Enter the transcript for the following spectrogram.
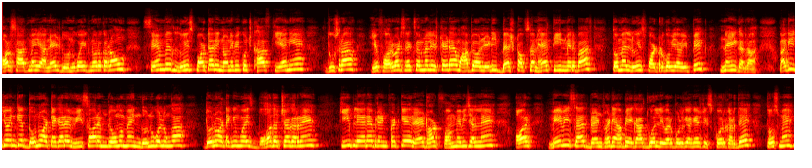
और साथ में यानेल दोनों को इग्नोर कर रहा हूँ। सेम विद लुइस पॉटर इन्होंने भी कुछ खास किया नहीं है। दूसरा, ये फॉरवर्ड सेक्शन में लिस्टेड है, वहाँ पे ऑलरेडी बेस्ट ऑप्शन है तीन मेरे पास तो मैं लुइस पॉटर को भी अभी पिक नहीं कर रहा। बाकी जो इनके दोनों अटैकर है वीसा और एम्ब्योमो मैं इन दोनों को लूँगा। दोनों अटैकिंग वाइज बहुत अच्छा कर रहे हैं। की प्लेयर है ब्रेंटफर्ड के रेड हॉट फॉर्म में भी चल रहे हैं और मे भी शायद ब्रेंटफर्ड यहाँ पे एक आध गोल लिवरपूल के अगेंस्ट स्कोर कर दे तो उसमें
